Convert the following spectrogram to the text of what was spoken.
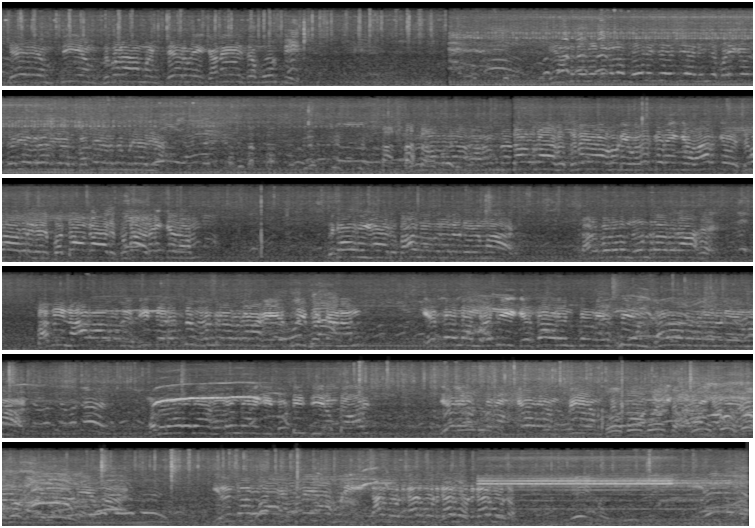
K M D Sivaraman தேர்வை கணேசமூர்த்தி நீ அடுத்த வீட்டுக்கெல்லாம் போலீஸ் ஏற்றியா நீங்க சரியா வராதியா அது பந்தயம் நடத்த முடியாதியா? திணையாகுடி வழக்கறிஞர் ஆர் கே சிவா அவர்கள் பட்டாங்காடு சுபா அடைக்கலம். விடாரிகாடு பாலு அவர்களுடைய தற்பொழுது மூன்றாவதாக பதினாறாவது சீட்டெடுத்து மூன்றாவதாக எஸ் எம் எம் ரவி கெசாரன் எஸ் பி எம் சலாம் அவர்களுடைய மார் முதலாவதாக அறந்தாங்கி தொட்டிச்சி அம்பாள் ஏழாபுரம் கே எம் பி எம் இரண்டாவதாக திணையாகுடி கார்போட் கார்போட் கார்போட் கார்போட்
